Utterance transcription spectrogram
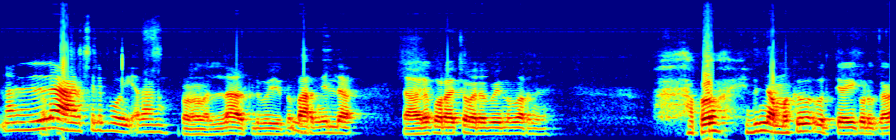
നല്ല ആഴത്തിൽ പോയി അതാണ്. ആ നല്ല ആഴത്തിൽ പോയി. ഒന്നും പറഞ്ഞില്ല. രാവിലെ കുറെ ചോര പോയി എന്ന് പറഞ്ഞു. അപ്പൊ ഇത് നമുക്ക് വൃത്തിയാക്കി കൊടുക്കാം.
